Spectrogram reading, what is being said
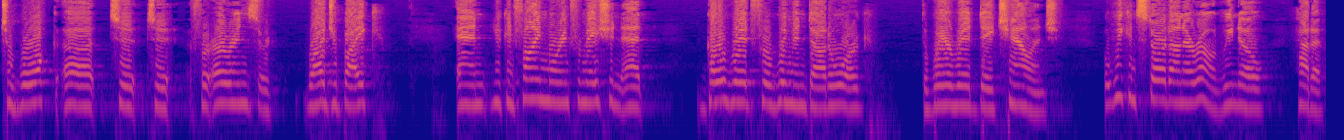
to walk uh, to, to, for errands or ride your bike. And you can find more information at goredforwomen.org, the Wear Red Day Challenge. But we can start on our own. We know how to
